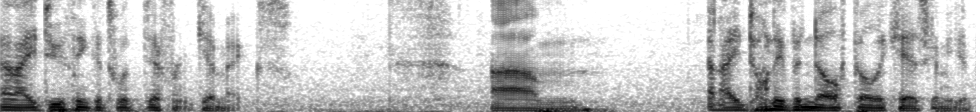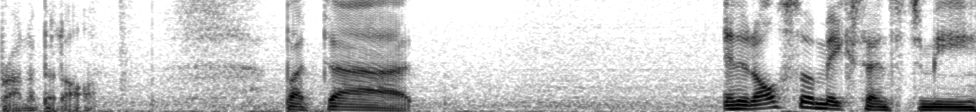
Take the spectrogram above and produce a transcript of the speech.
and I do think it's with different gimmicks. Um, and I don't even know if Billy Kay is going to get brought up at all. But uh, and it also makes sense to me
